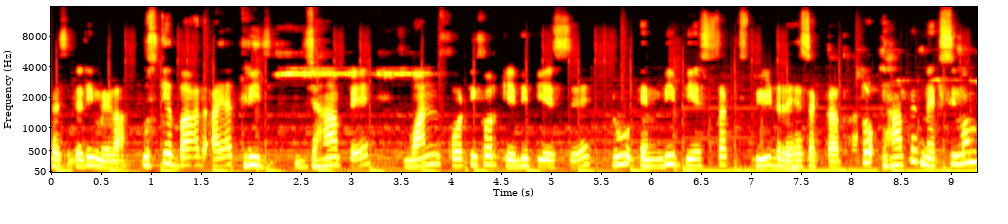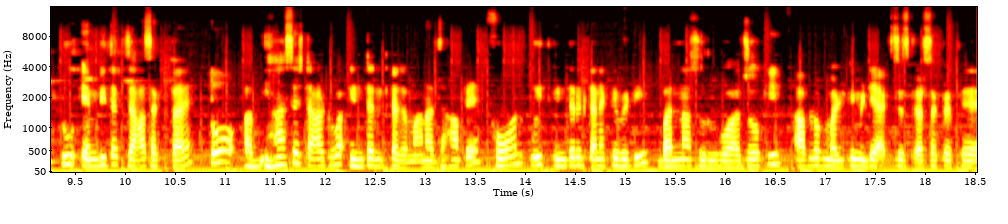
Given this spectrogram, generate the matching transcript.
फैसिलिटी मिला। उसके बाद आया थ्री जहाँ पे 144 kbps से 2 mbps तक स्पीड रह सकता था। तो यहाँ पे मैक्सिमम 2 mb तक जा सकता है। तो अब यहाँ से स्टार्ट हुआ इंटरनेट का जमाना, जहाँ पे फ़ोन विथ इंटरनेट कनेक्टिविटी बनना शुरू हुआ, जो कि आप लोग मल्टीमीडिया एक्सेस कर सकते थे,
